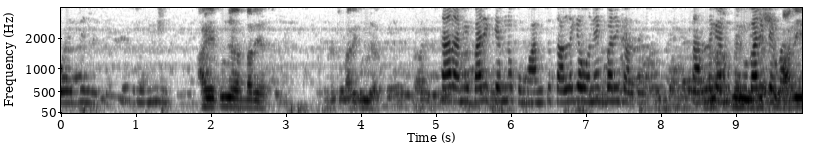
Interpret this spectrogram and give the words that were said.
কয়েকদিন হয়েছে আগে কোন জায়গায় বাড়ি আছে? বাড়ি কোন জায়গায় আছে? স্যার আমি বাড়ি কেমন কমো? আমি তো তার লাগে অনেক বাড়ি পাল্টাইছি। তার লাগে আমি আপনার কোনো বাড়িতে নিজস্ব বাড়ি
